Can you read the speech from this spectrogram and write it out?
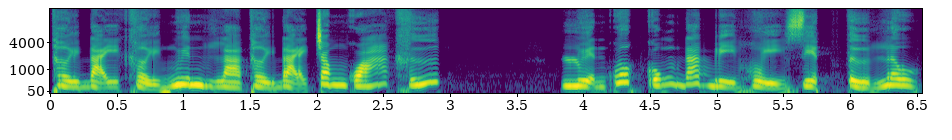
Thời đại khởi nguyên là thời đại trong quá khứ. Luyện quốc cũng đã bị hủy diệt từ lâu.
